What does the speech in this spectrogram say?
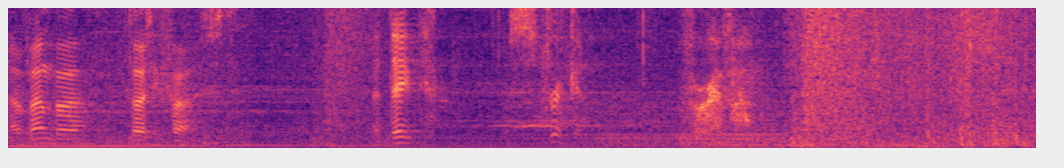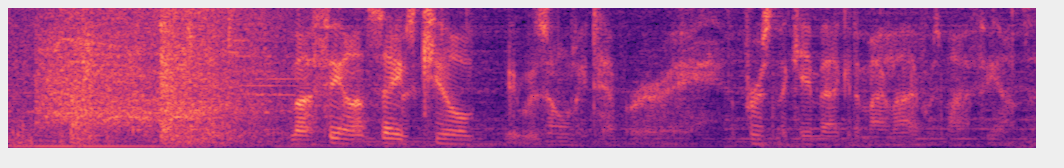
November 31st. A date stricken forever. My fiance was killed. It was only temporary. The person that came back into my life was my fiance.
